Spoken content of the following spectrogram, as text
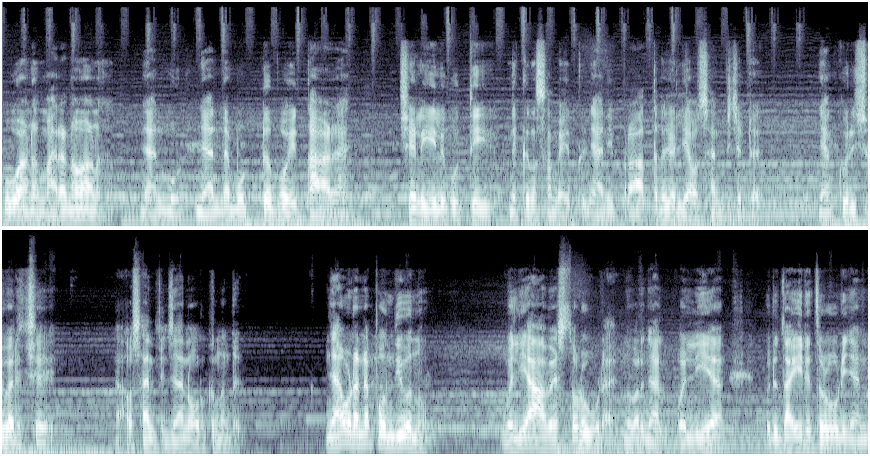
പോവാണ് മരണമാണ്. ഞാൻ ഞാൻ എന്റെ മുട്ട് പോയി താഴെ ചെളിയിൽ കുത്തി നിൽക്കുന്ന സമയത്ത് ഞാൻ ഈ പ്രാർത്ഥന ചൊല്ലി അവസാനിപ്പിച്ചിട്ട് ഞാൻ കുരിശു വരച്ച് അവസാനിപ്പിച്ച് ഞാൻ ഓർക്കുന്നുണ്ട്. ഞാൻ ഉടനെ പൊന്തി വന്നു. വലിയ ആവേശത്തോടു കൂടെ. എന്ന് പറഞ്ഞാൽ വലിയ ഒരു ധൈര്യത്തോടു കൂടി ഞാൻ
